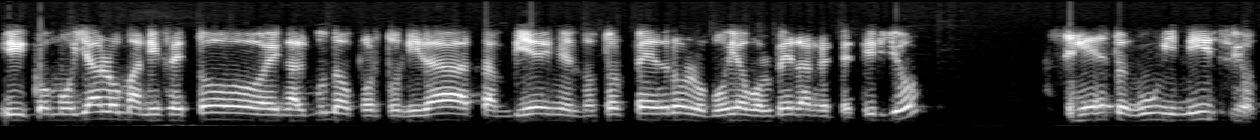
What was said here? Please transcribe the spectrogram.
Y como ya lo manifestó en alguna oportunidad también el doctor Pedro, lo voy a volver a repetir yo. Si esto en un inicio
